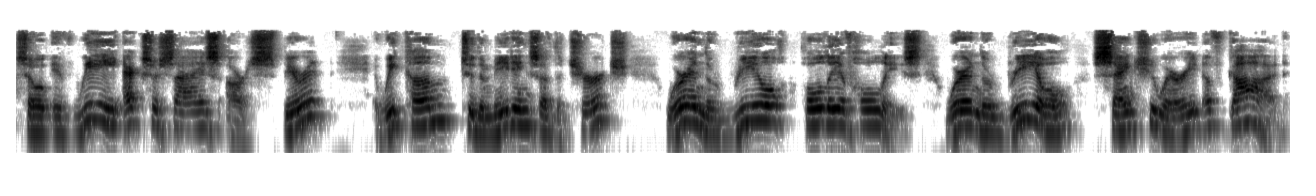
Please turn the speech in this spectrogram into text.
So if we exercise our spirit, we come to the meetings of the church, we're in the real Holy of Holies. We're in the real sanctuary of God.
